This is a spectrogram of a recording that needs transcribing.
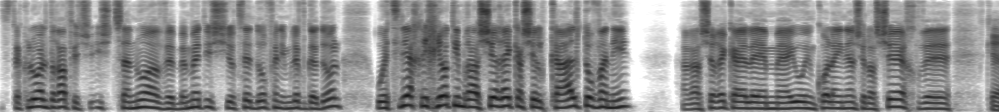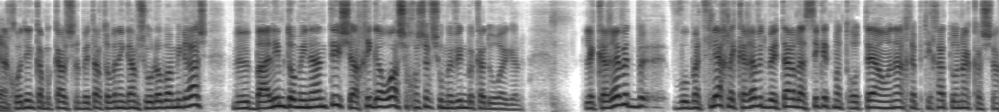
תסתכלו על דרפיץ', איש צנוע ובאמת איש יוצא דופן עם לב גדול, הוא הצליח לחיות עם רעשי רקע של קהל תובעני. הרעשי רקע האלה הם היו עם כל העניין של השייח, כן. ואנחנו יודעים כמה קהל של בית"ר תובעני גם שהוא לא במגרש, ובעלים דומיננטי שהכי גרוע שחושב שהוא מבין בכדורגל. לקרב את, והוא מצליח לקרב את בית"ר להשיג את מטרותיה העונה אחרי פתיחת עונה קשה.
